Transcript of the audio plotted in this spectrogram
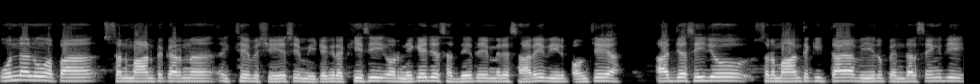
ਉਹਨਾਂ ਨੂੰ ਆਪਾਂ ਸਨਮਾਨਿਤ ਕਰਨ ਇੱਥੇ ਵਿਸ਼ੇਸ਼ ਮੀਟਿੰਗ ਰੱਖੀ ਸੀ ਔਰ ਨਿੱਕੇ ਜਿਹੇ ਸੱਦੇ ਤੇ ਮੇਰੇ ਸਾਰੇ ਵੀਰ ਪਹੁੰਚੇ ਆ। ਅੱਜ ਅਸੀਂ ਜੋ ਸਨਮਾਨਿਤ ਕੀਤਾ ਆ ਵੀਰ ਰੁਪਿੰਦਰ ਸਿੰਘ ਜੀ,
